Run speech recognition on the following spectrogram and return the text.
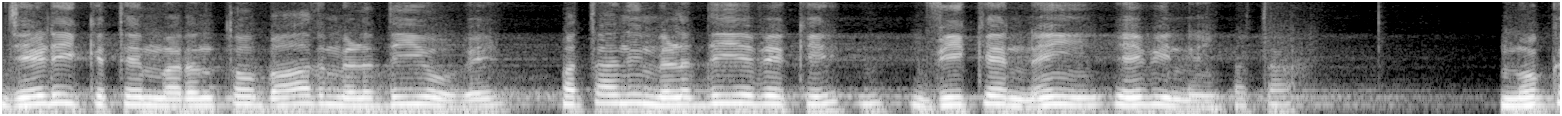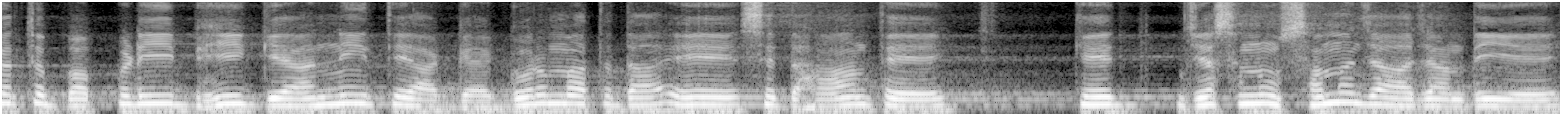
ਜਿਹੜੀ ਕਿਤੇ ਮਰਨ ਤੋਂ ਬਾਅਦ ਮਿਲਦੀ ਹੋਵੇ। ਪਤਾ ਨਹੀਂ ਮਿਲਦੀ ਹੈ ਵੀ ਕਿ ਵੀ ਕਿ ਨਹੀਂ, ਇਹ ਵੀ ਨਹੀਂ ਪਤਾ। ਮੁਕਤ, ਬਪੜੀ ਵੀ ਗਿਆਨੀ ਤਿਆਗੈ ਗੁਰਮਤ ਦਾ ਇਹ ਸਿਧਾਂਤ ਏ ਕਿ ਜਿਸ ਨੂੰ ਸਮਝ ਆ ਜਾਂਦੀ ਏ,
